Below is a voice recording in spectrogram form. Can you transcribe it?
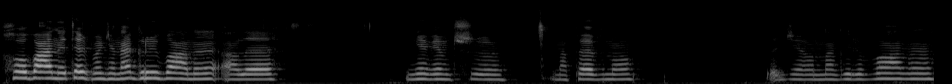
Chowany też będzie nagrywany, ale nie wiem czy na pewno będzie on nagrywany.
